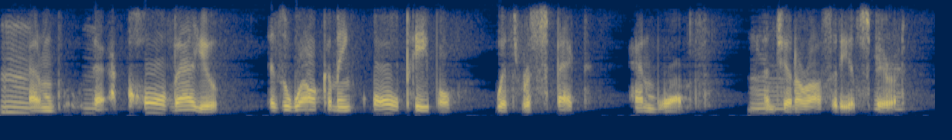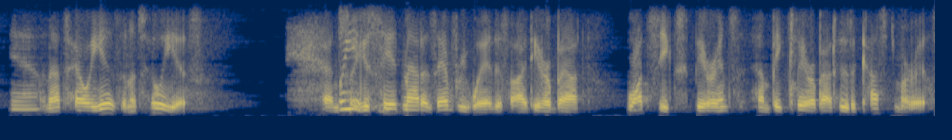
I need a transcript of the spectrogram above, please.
Mm. And a core value is welcoming all people with respect and warmth and generosity of spirit. Yeah. And that's how he is, and it's who he is. And Well, so you- you see it matters everywhere, this idea about what's the experience and be clear about who the customer is.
